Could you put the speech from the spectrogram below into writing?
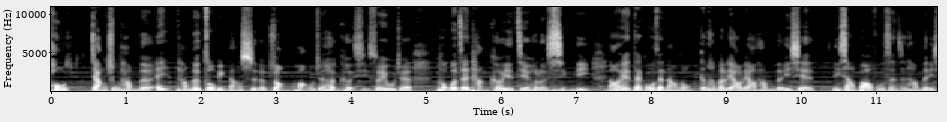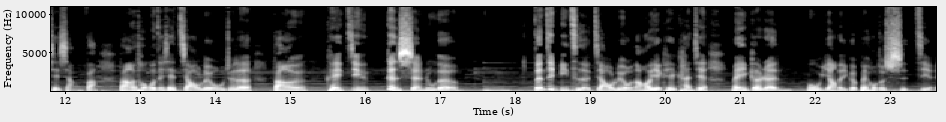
剖。讲出他们的哎、他们的作品当时的状况，我觉得很可惜。所以我觉得透过这堂课也结合了心理，然后也在过程当中跟他们聊聊他们的一些理想抱负，甚至他们的一些想法。反而透过这些交流，我觉得反而可以进更深入的，嗯，增进彼此的交流，然后也可以看见每一个人不一样的一个背后的世界。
